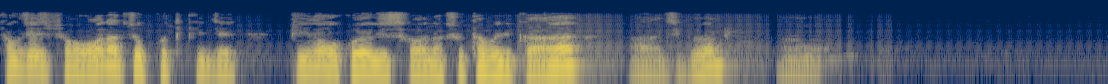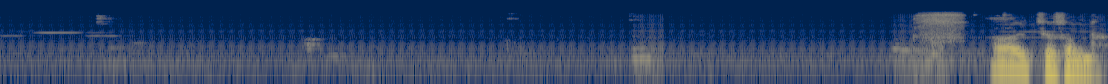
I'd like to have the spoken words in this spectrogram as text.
경제 지표가 워낙 좋고 특히 이제 비농업 고용 지수가 워낙 좋다 보니까 아, 지금 어, 아, 죄송합니다.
